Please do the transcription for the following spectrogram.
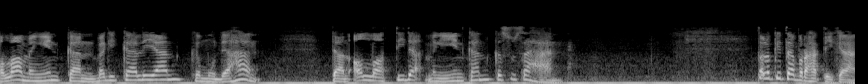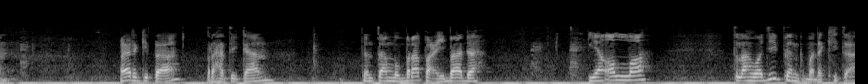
Allah menginginkan bagi kalian kemudahan dan Allah tidak menginginkan kesusahan. Kalau kita perhatikan, mari kita perhatikan tentang beberapa ibadah yang Allah telah wajibkan kepada kita.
